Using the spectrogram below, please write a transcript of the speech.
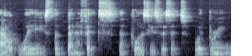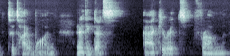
outweighs the benefits that Pelosi's visit would bring to Taiwan. And I think that's accurate from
